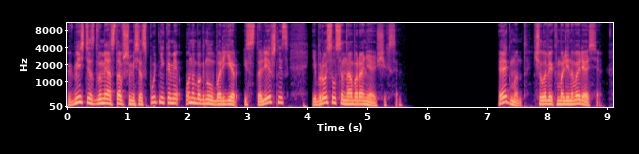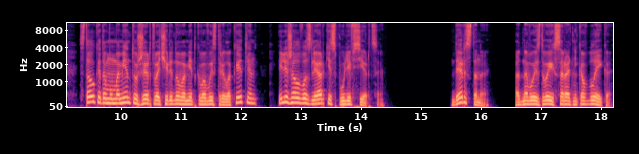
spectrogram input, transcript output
Вместе с двумя оставшимися спутниками он обогнул барьер из столешниц и бросился на обороняющихся. Эгмонд, человек в малиновой рясе, стал к этому моменту жертвой очередного меткого выстрела Кэтлин и лежал возле арки с пулей в сердце. Дерстона, одного из двоих соратников Блейка,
